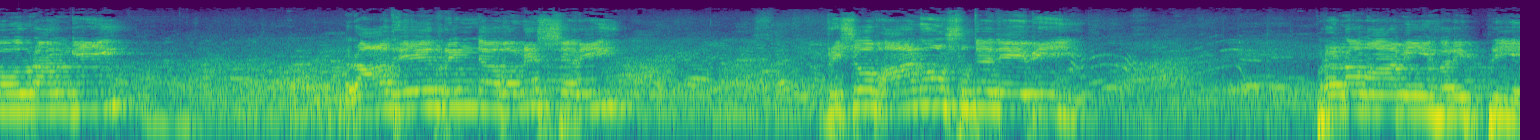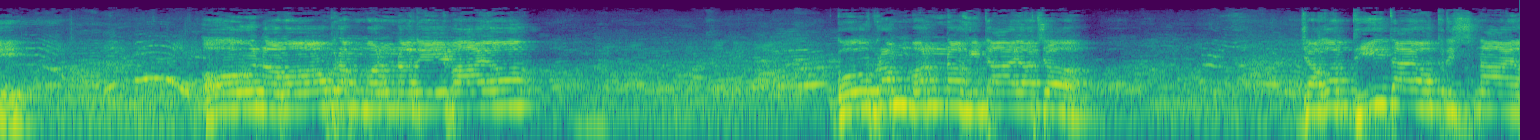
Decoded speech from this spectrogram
গৌরাঙ্গী, রাধে বৃন্দাবনেশ্বরী, বৃষভানু সুতে দেবী, প্রণমামি হরিপ্রিয়ে। ওম নমো ব্রহ্মণ্য দেবায় গো ব্রহ্মণ্য হিতায় চ জগদ্ধীতায় কৃষ্ণায়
